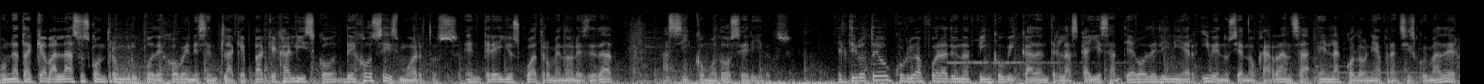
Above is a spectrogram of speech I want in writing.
Un ataque a balazos contra un grupo de jóvenes en Tlaquepaque, Jalisco, dejó seis muertos, entre ellos cuatro menores de edad, así como dos heridos. El tiroteo ocurrió afuera de una finca ubicada entre las calles Santiago de Linier y Venustiano Carranza en la colonia Francisco y Madero.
